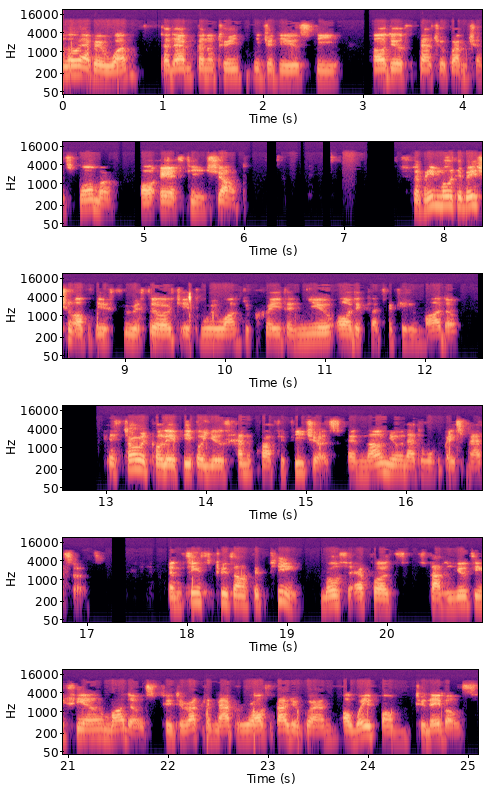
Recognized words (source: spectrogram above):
Hello everyone. Today I'm going to introduce the audio spectrogram transformer or AST in short. The main motivation of this research is we want to create a new audio classification model. Historically, people use handcrafted features and non-neural network-based methods. And since 2015, most efforts start using CNN models to directly map raw spectrogram or waveform to labels.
